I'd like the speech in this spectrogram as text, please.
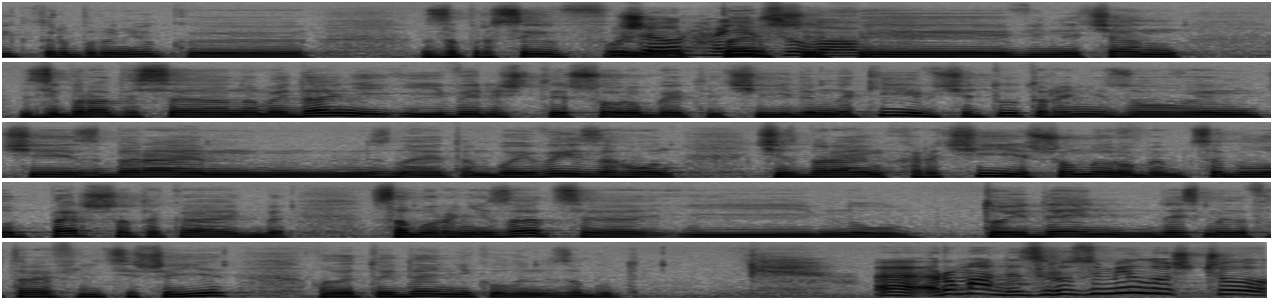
Віктор Бронюк е, запросив Уже е, перших е, вінничан зібратися на Майдані і вирішити, що робити. Чи їдемо на Київ, чи тут організовуємо, чи збираємо не знаю, там, бойовий загон, чи збираємо харчі, що ми робимо. Це була перша така якби, самоорганізація. І ну, той день, десь в мене фотографії ці ще є, але той день ніколи не забути. Е, Романе, зрозуміло, що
